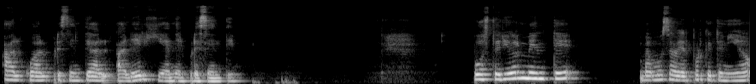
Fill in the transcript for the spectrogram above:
al cual presente alergia en el presente. Posteriormente vamos a ver porque tenía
